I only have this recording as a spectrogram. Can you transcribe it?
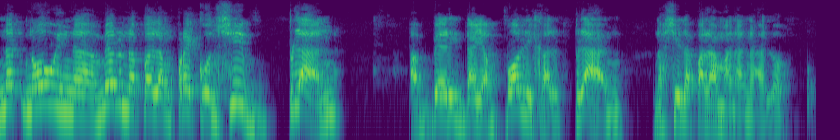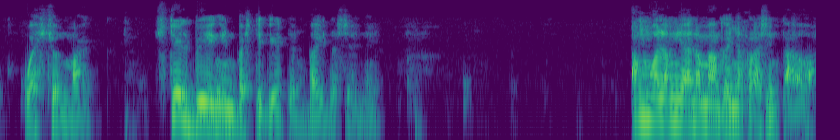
not knowing na meron na palang preconceived plan, a very diabolical plan, na sila pala mananalo. Question mark. Still being investigated by the Senate. Ang walang yan ng mga ganyang klaseng tao.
